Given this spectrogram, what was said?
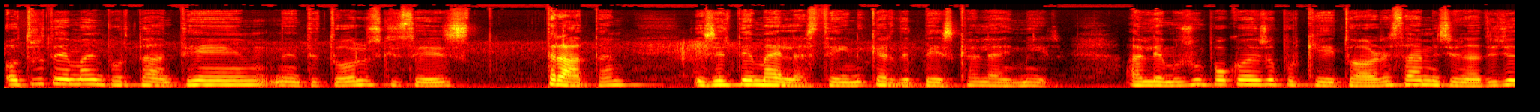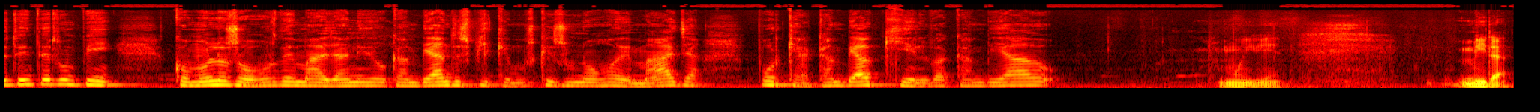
otro tema importante entre todos los que ustedes tratan es el tema de las técnicas de pesca, Vladimir. Hablemos un poco de eso porque tú ahora estabas mencionando y yo te interrumpí cómo los ojos de malla han ido cambiando. Expliquemos qué es un ojo de malla, por qué ha cambiado, quién lo ha cambiado. Muy bien. Mira,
